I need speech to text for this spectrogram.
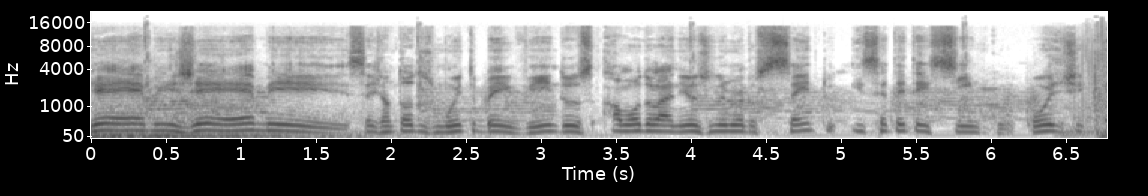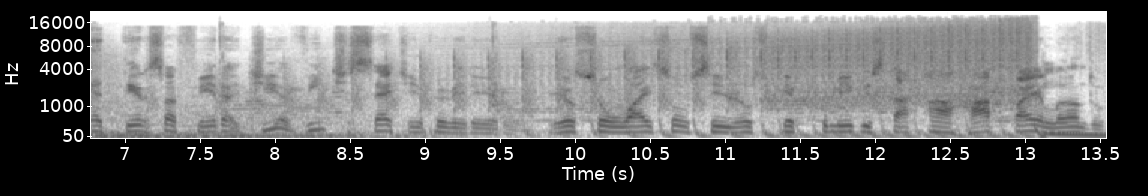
GM, GM, sejam todos muito bem-vindos ao Modular News número 175. Hoje é terça-feira, dia 27 de fevereiro. Eu sou o I Soul e comigo está a Rafaelando.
